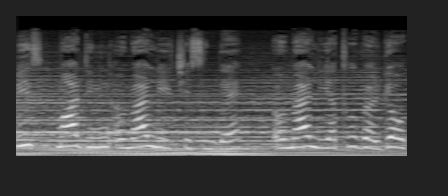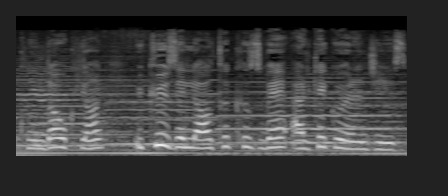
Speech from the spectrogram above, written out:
Biz Mardin'in Ömerli ilçesinde Ömerli Yatılı Bölge Okulu'nda okuyan 256 kız ve erkek öğrenciyiz.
